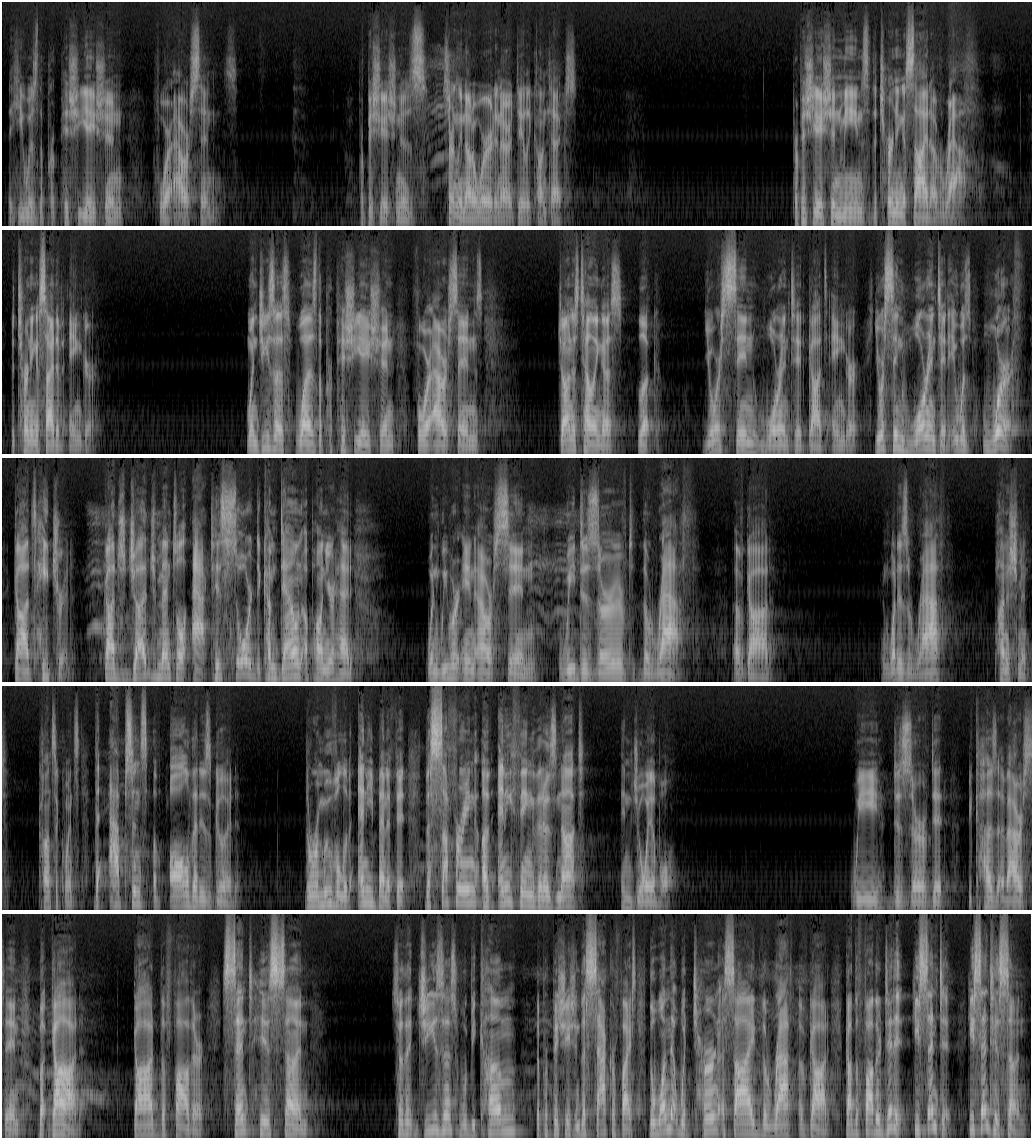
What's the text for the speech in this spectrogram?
that he was the propitiation for our sins. Propitiation is certainly not a word in our daily context. Propitiation means the turning aside of wrath, the turning aside of anger. When Jesus was the propitiation for our sins, John is telling us look, your sin warranted God's anger. Your sin warranted, it was worth God's hatred, God's judgmental act, his sword to come down upon your head. When we were in our sin, we deserved the wrath of God. And what is wrath? Punishment, consequence, the absence of all that is good, the removal of any benefit, the suffering of anything that is not enjoyable. We deserved it because of our sin. But God, God the Father, sent his Son so that Jesus would become the propitiation, the sacrifice, the one that would turn aside the wrath of God. God the Father did it, He sent it, He sent His Son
